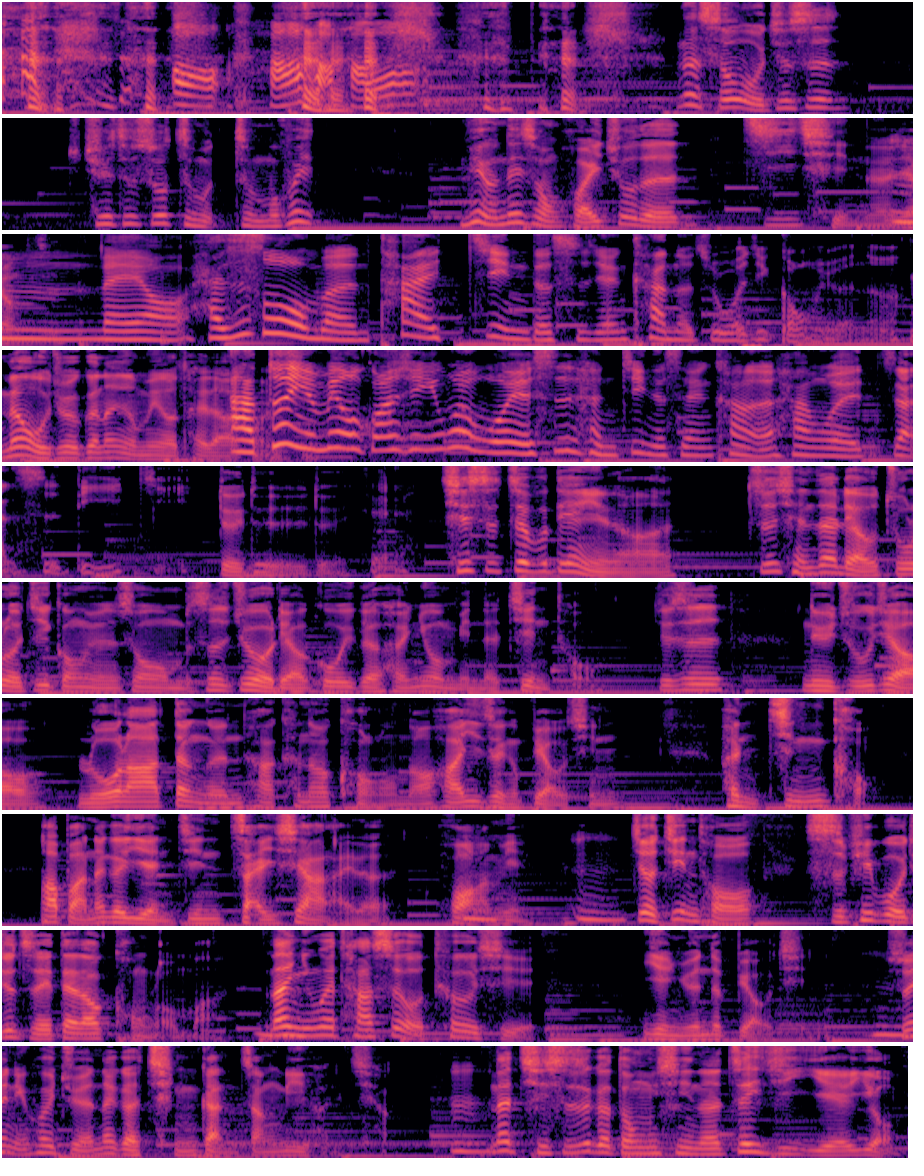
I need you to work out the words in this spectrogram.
哦，好好好哦。那时候我就是觉得说怎么怎么会没有那种怀旧的激情呢？这样子、嗯、没有，还是说我们太近的时间看了《侏罗纪公园》呢？没有，我觉得跟那个没有太大啊，对，也没有关系，因为我也是很近的时间看了《捍卫战士》第一集。对对对对对，其实这部电影啊，之前在聊《侏罗纪公园》的时候，我们不是就有聊过一个很有名的镜头，就是女主角罗拉·邓恩她看到恐龙，然后她一整个表情很惊恐，她把那个眼睛摘下来的画面，嗯，就镜头史皮博就直接带到恐龙嘛，嗯、那因为它是有特写演员的表情，嗯、所以你会觉得那个情感张力很强，嗯，那其实这个东西呢，这一集也有，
